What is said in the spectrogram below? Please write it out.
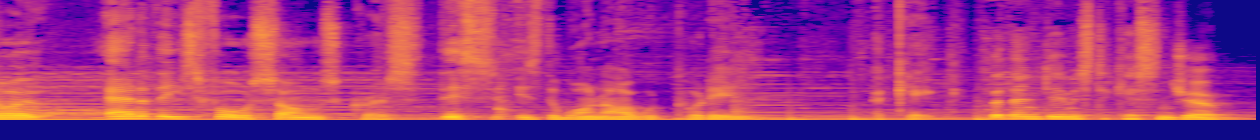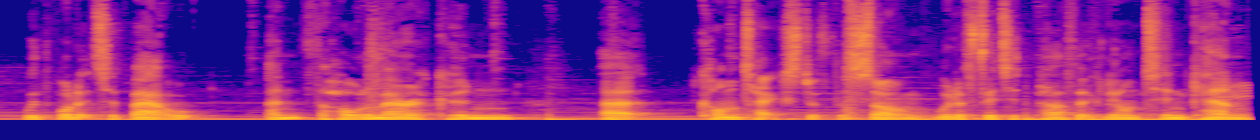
So, out of these four songs, Chris, this is the one I would put in a kick. But then, Dear Mr. Kissinger, with what it's about and the whole American uh, context of the song, would have fitted perfectly on Tin Can.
